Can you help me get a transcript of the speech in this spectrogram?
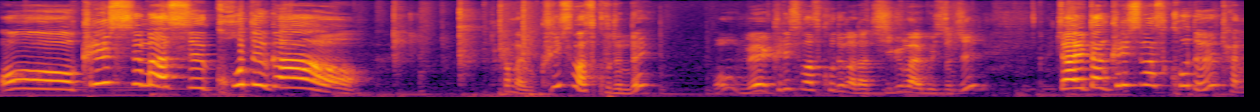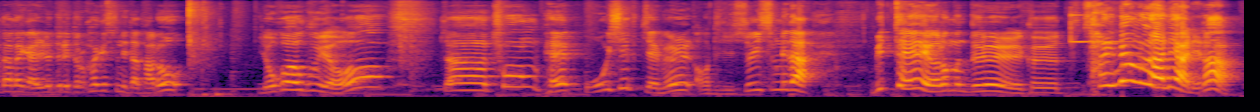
어 크리스마스 코드가 잠깐만 이거 크리스마스 코드인데? 어? 왜 크리스마스 코드가 나 지금 알고 있었지? 자 일단 크리스마스 코드 간단하게 알려드리도록 하겠습니다. 바로 요거고요. 자총 150 gem을 얻으실 수 있습니다. 밑에 여러분들 그 설명란이 아니라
